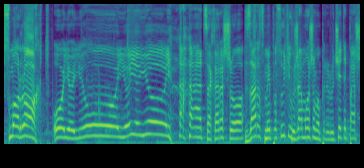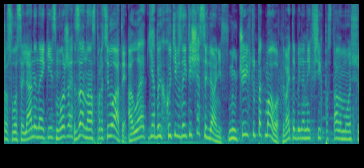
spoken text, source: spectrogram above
Смарагд! Ой-ой-ой, ой-ой-ой. Це хорошо. Зараз ми, по суті, вже можемо приручити першого свого селянина, який зможе за нас працювати. Але я би хотів знайти ще селянів. Ну, чого їх тут так мало? Давайте біля них всіх поставимо ось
